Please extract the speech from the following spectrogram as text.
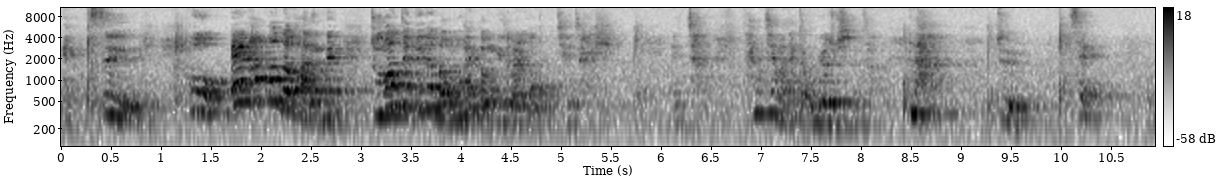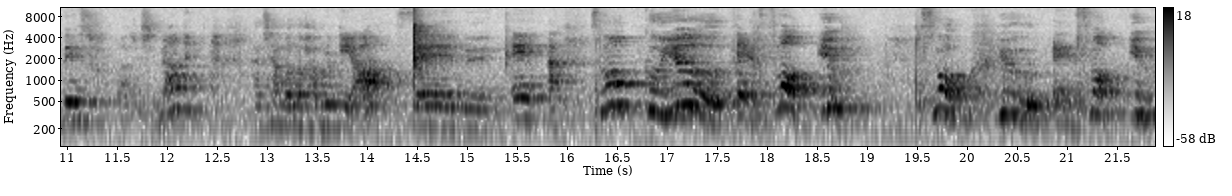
앤, 쓰리, 포, 앤 한 번 더 가는데 두 번째 때는 너무 획 넘기지 말고 제자리. 살짝 상체만 살짝 올려주시면서 넷으로 와주시면 됩니다. 다시 한 번 더 가볼게요. 세븐, 에잇, 아, 스모크 유, 앤 스모크 유, 스모크 유, 앤 스모크 유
